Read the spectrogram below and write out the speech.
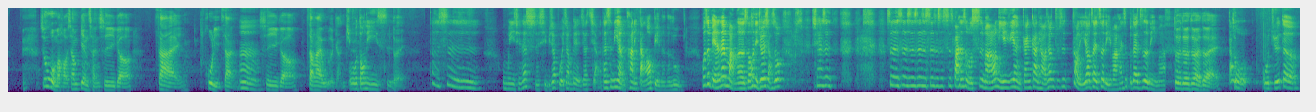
就我们好像变成是一个在。护理站，嗯，是一个障碍物的感觉。我懂你意思，对。但是我们以前在实习比较不会这样被人家讲，但是你很怕你挡到别人的路，或者别人在忙的时候，你就会想说，现在是 是是是是是是是是发生什么事吗？然后你你很尴尬，你好像就是到底要在这里吗？还是不在这里吗？对对对对。但我我觉得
